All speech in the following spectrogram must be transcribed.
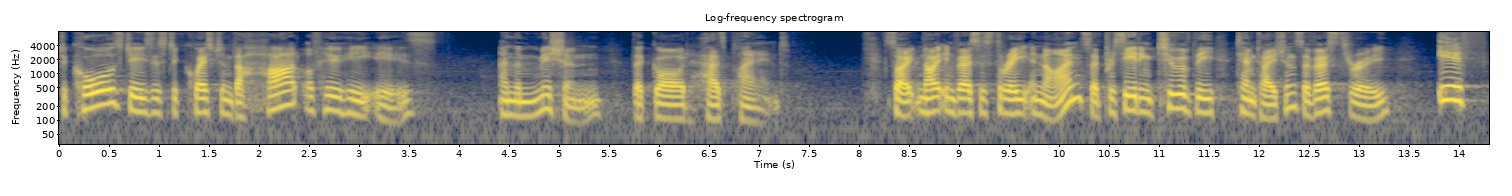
to cause Jesus to question the heart of who he is and the mission that God has planned. So, note in verses 3 and 9, so preceding two of the temptations. So, verse 3 if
